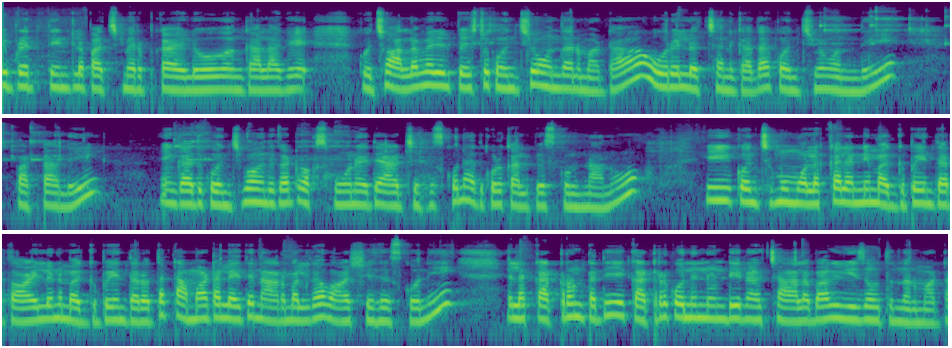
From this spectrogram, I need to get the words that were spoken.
ఇప్పుడైతే దీంట్లో పచ్చిమిరపకాయలు ఇంకా అలాగే కొంచెం అల్లం వెల్లుల్లి పేస్ట్ కొంచెం ఉందన్నమాట. ఊరెళ్ళి వచ్చాను కదా కొంచెం ఉంది. పట్టాలి. ఇంకా అది కొంచెం ఉంది కాబట్టి ఒక స్పూన్ అయితే యాడ్ చేసేసుకొని అది కూడా కలిపేసుకుంటున్నాను. ఈ కొంచెము ములక్కాయలన్నీ మగ్గిపోయిన తర్వాత ఆయిల్లోనే మగ్గిపోయిన తర్వాత టమాటాలు అయితే నార్మల్గా వాష్ చేసేసుకొని ఇలా కట్టర్ ఉంటుంది. ఈ కట్టర్ కొన్ని నుండి నాకు చాలా బాగా యూజ్ అవుతుందనమాట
